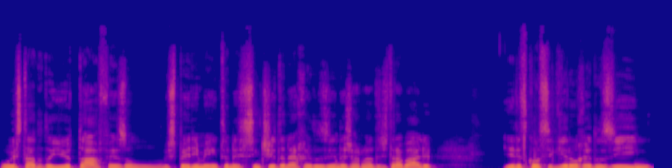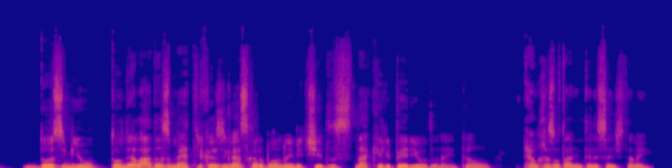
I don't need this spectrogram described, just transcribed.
O estado do Utah fez um experimento nesse sentido, né, reduzindo a jornada de trabalho, e eles conseguiram reduzir em 12 mil toneladas métricas de gás carbono emitidos naquele período, né? Então é um resultado interessante também.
